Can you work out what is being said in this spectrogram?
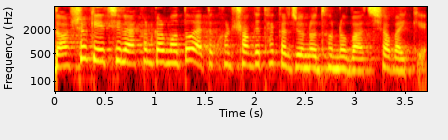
দর্শক, এ ছিল এখনকার মতো। এতক্ষণ সঙ্গে থাকার জন্য ধন্যবাদ সবাইকে।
